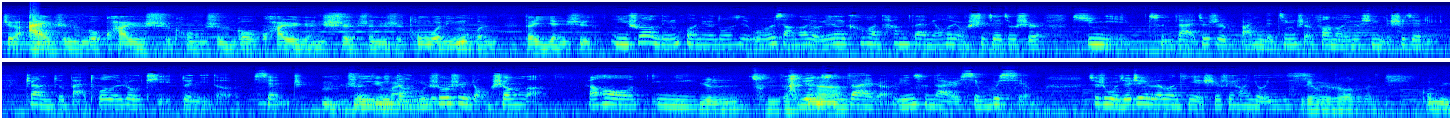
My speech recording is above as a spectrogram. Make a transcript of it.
这个爱是能够跨越时空，是能够跨越人世，甚至是通过灵魂的延续的。你说到灵魂这个东西，我就想到有一类科幻，他们在描绘一种世界，就是虚拟存在，就是把你的精神放到一个虚拟的世界里，这样你就摆脱了肉体对你的限制。嗯，你你等于说是永生了。然后你云存在，云存在着，云存在着，行不行？就是我觉得这一类问题也是非常有意思。灵与肉的问题，攻与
